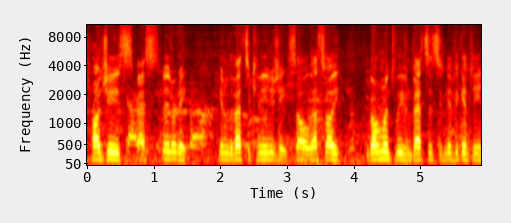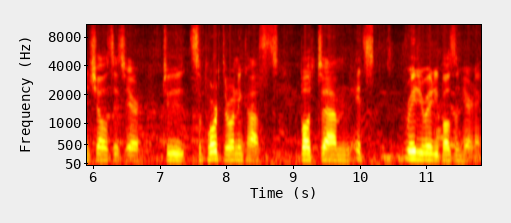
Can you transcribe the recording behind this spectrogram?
produce, best literally, you know, the best of community. So that's why the government we've invested significantly in shows this year to support the running costs. But um, it's really, really buzzing here now.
